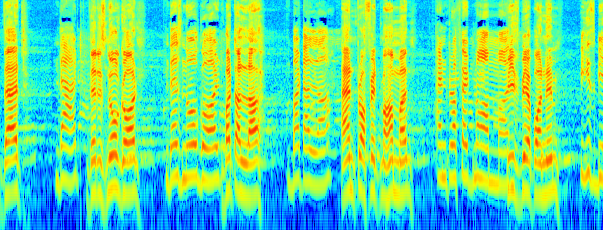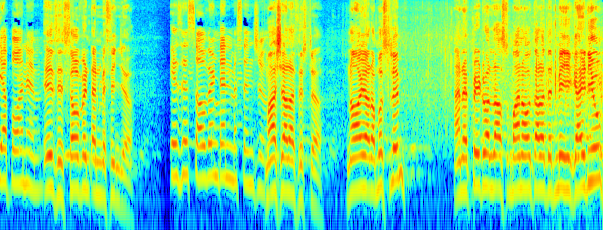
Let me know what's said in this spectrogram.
that that there is no God there is no God but Allah but Allah and Prophet Muhammad and Prophet Muhammad peace be upon him peace be upon him is his servant and messenger is his servant and messenger mashallah sister Now you are a Muslim, and I pray to Allah subhanahu wa ta'ala that may He guide you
